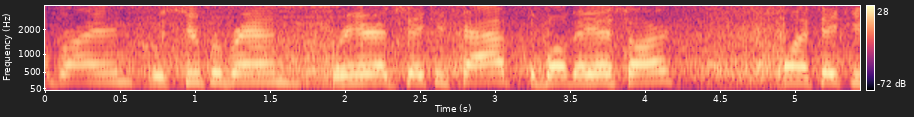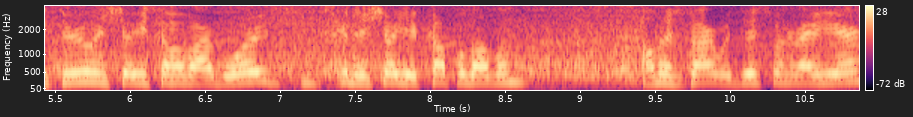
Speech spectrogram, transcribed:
I'm Brian with Super Brand. We're here at Sacred Craft above ASR. I want to take you through and show you some of our boards. I'm just going to show you a couple of them. I'm going to start with this one right here.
